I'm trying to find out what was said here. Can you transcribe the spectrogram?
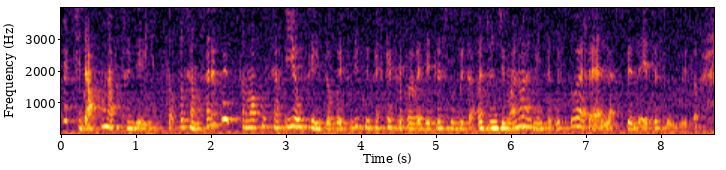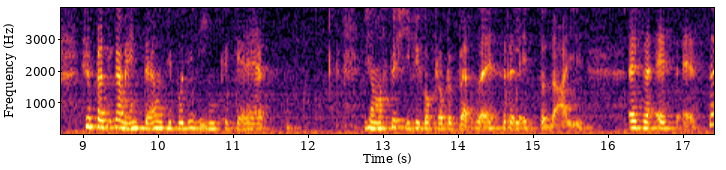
e ci dà un altro indirizzo. Possiamo usare questo, ma possiamo, io utilizzo questo di qui perché proprio vedete subito, aggiungi manualmente questo URL, vedete subito. E praticamente è un tipo di link che è diciamo specifico proprio per essere letto dai RSS.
